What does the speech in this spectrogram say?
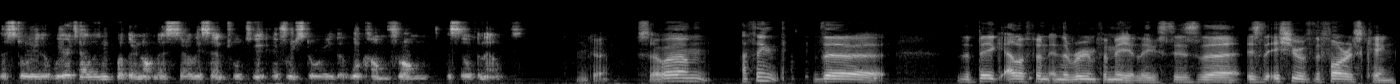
the story that we're telling, but they're not necessarily central to every story that will come from the Sylvan Elves. Okay. So um, I think the the big elephant in the room for me, at least, is the is the issue of the Forest King.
